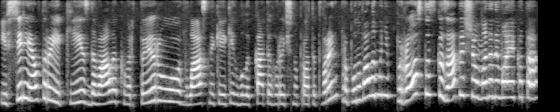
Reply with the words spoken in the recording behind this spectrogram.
І всі ріелтори, які здавали квартиру, власники яких були категорично проти тварин, пропонували мені просто сказати, що у мене немає кота.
